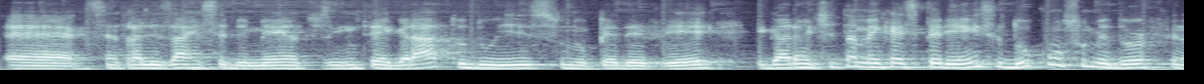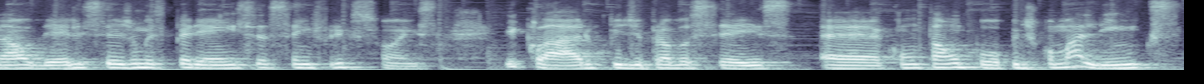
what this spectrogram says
é, centralizar recebimentos, integrar tudo isso no PDV e garantir também que a experiência do consumidor final dele seja uma experiência sem fricções. E, claro, pedir para vocês é, contar um pouco de como a Lynx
